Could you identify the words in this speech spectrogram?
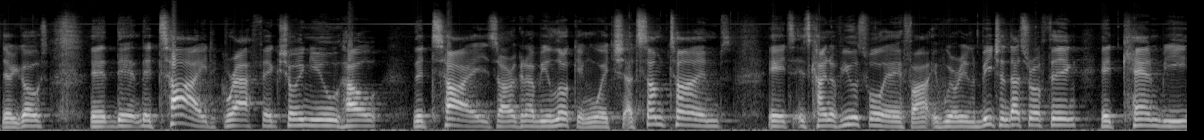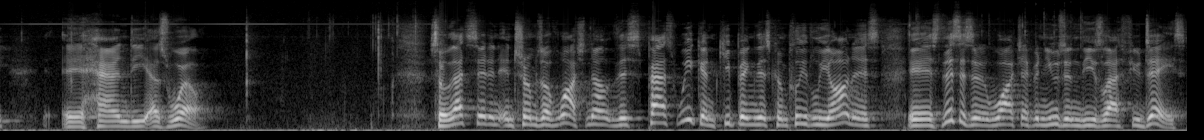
there it goes the, the, tide graphic showing you how the tides are going to be looking which at some times it's, it's kind of useful if, uh, if we're in the beach and that sort of thing it can be uh, handy as well so that's it in, in terms of watch. Now this past weekend, keeping this completely honest, is this is a watch I've been using these last few days.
